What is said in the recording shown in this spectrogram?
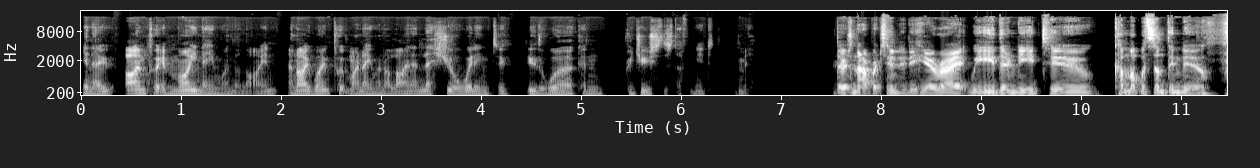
You know, I'm putting my name on the line, and I won't put my name on the line unless you're willing to do the work and produce the stuff you need to give me there's an opportunity here, right? We either need to come up with something new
